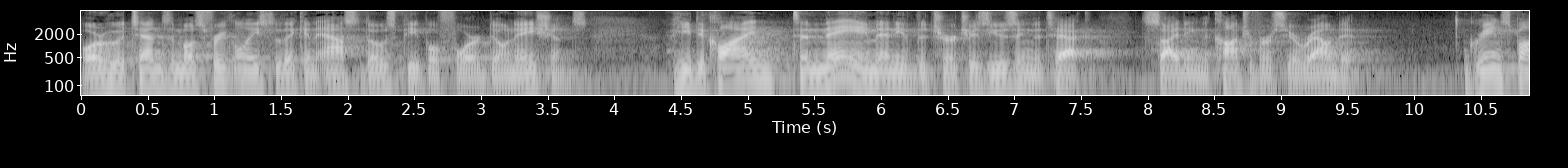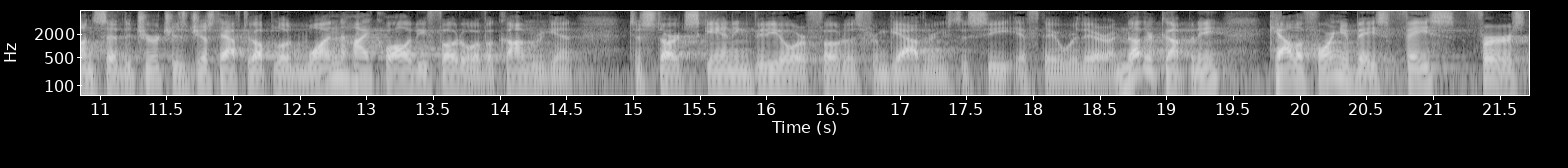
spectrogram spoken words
or who attends the most frequently so they can ask those people for donations. He declined to name any of the churches using the tech, citing the controversy around it. Greenspan said the churches just have to upload one high quality photo of a congregant to start scanning video or photos from gatherings to see if they were there. Another company, California based Face First,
